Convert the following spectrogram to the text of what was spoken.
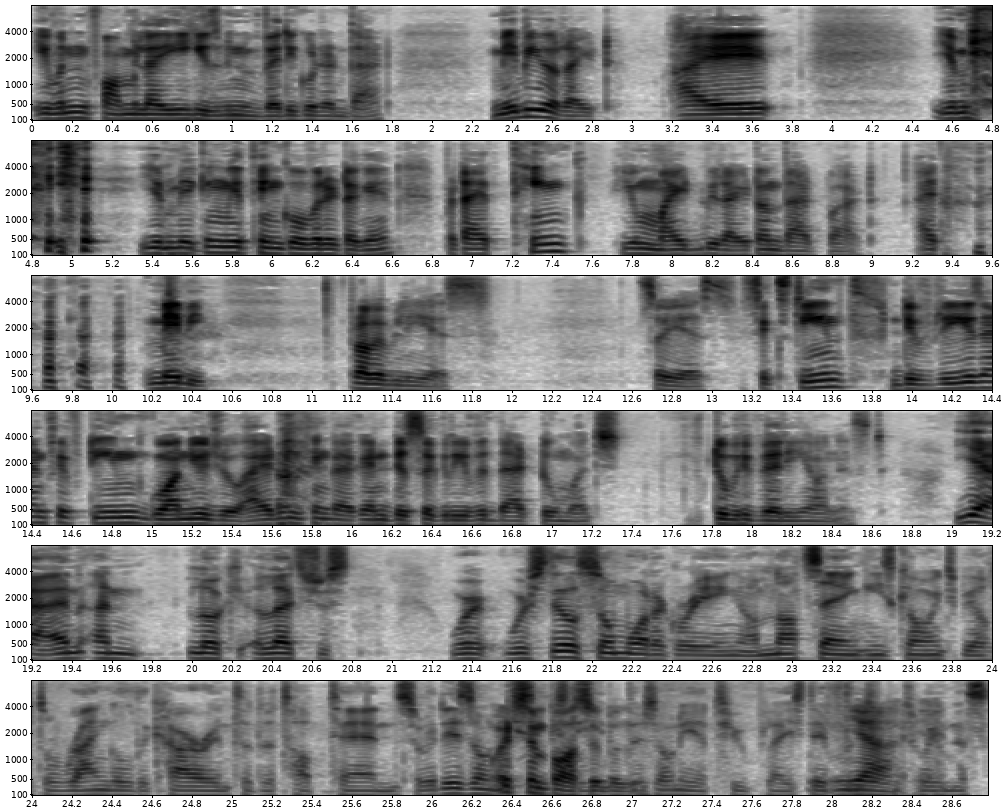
Even in Formula E, he's been very good at that. Maybe you're right. I you you're making me think over it again, but I think you might be right on that part. I maybe, probably yes. So yes, 16th De and 15th Guan Yu Zhou. I don't think I can disagree with that too much, to be very honest. Yeah, and and look, let's just we're we're still somewhat agreeing. I'm not saying he's going to be able to wrangle the car into the top ten. So it is only It's 16. impossible. There's only a two place difference Yeah, between us,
